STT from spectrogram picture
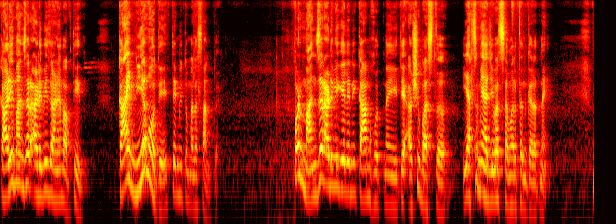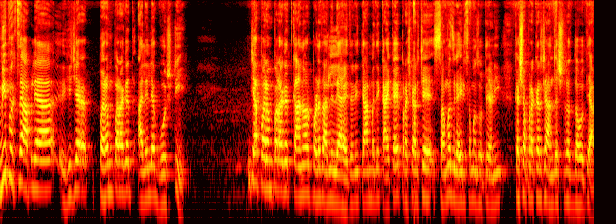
काळी मांजर आडवी जाण्याबाबतीत काय नियम होते ते मी तुम्हाला सांगतोय. पण मांजर आडवी गेल्याने काम होत नाही ते अशुभ असतं याचं मी अजिबात समर्थन करत नाही. मी फक्त आपल्या ही ज्या परंपरागत आलेल्या गोष्टी ज्या परंपरागत कानावर पडत आलेल्या आहेत आणि त्यामध्ये काय काय प्रकारचे समज गैरसमज होते आणि कशा प्रकारच्या अंधश्रद्धा होत्या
